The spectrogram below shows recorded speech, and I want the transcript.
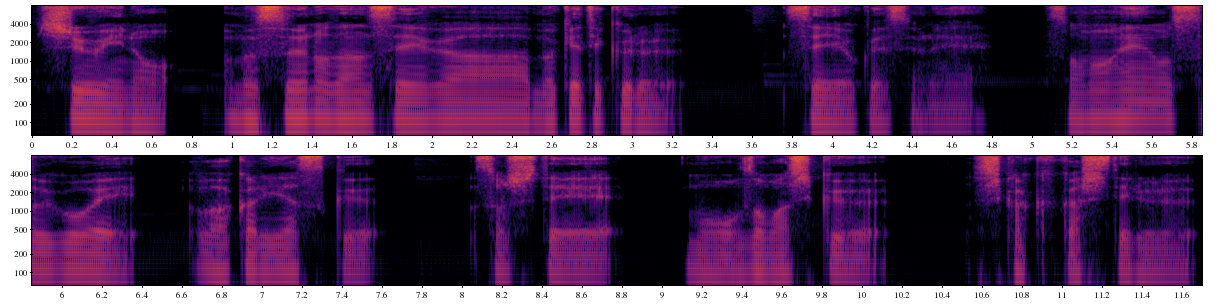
周囲の無数の男性が向けてくる性欲ですよね。その辺をすごいわかりやすく、そしてもうおぞましく視覚化してる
